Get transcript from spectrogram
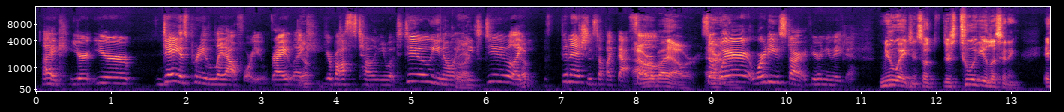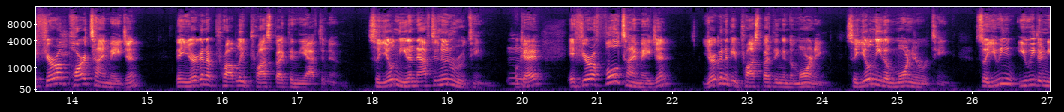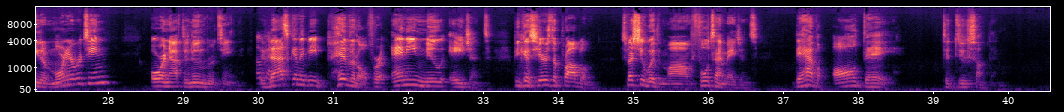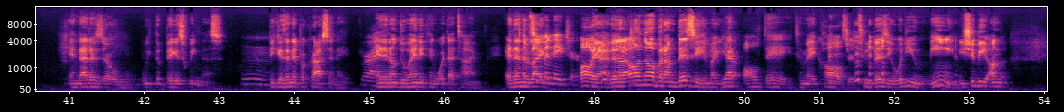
like, your your day is pretty laid out for you, right? Like Yep. your boss is telling you what to do, you know what you need to do, like Yep. finish and stuff like that. So hour by hour. so everything. where where do you start if you're a new agent? New agent. So there's two of you listening. If you're a part-time agent, then you're gonna probably prospect in the afternoon. So you'll need an afternoon routine. Mm, Okay. If you're a full-time agent, you're gonna be prospecting in the morning. So you'll need a morning routine. So you you either need a morning routine or an afternoon routine. Okay. That's going to be pivotal for any new agent because here's the problem, especially with um, full-time agents, they have all day to do something, and that is their the biggest weakness Mm, because then they procrastinate right. and they don't do anything with that time, and then That's they're human like, nature. oh yeah, they're like, oh no, but I'm busy. I'm like, you had all day to make calls. You're too busy. what do you mean? You should be on.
